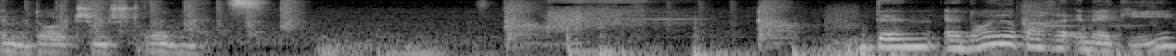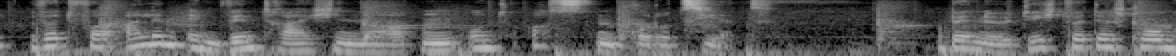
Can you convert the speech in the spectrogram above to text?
im deutschen Stromnetz. Denn erneuerbare Energie wird vor allem im windreichen Norden und Osten produziert. Benötigt wird der Strom.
